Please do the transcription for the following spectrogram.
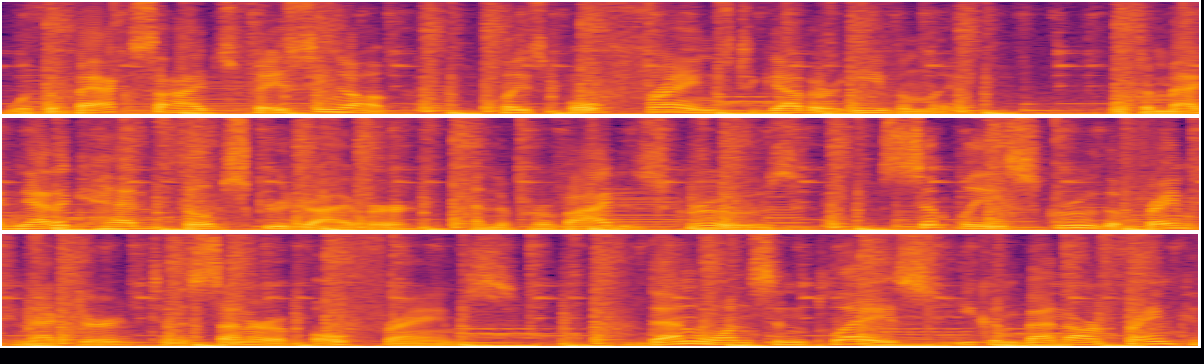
With the back sides facing up, place both frames together evenly. With a magnetic head Phillips screwdriver and the provided screws, simply screw the frame connector to the center of both frames. Then once in place, you can bend our frame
